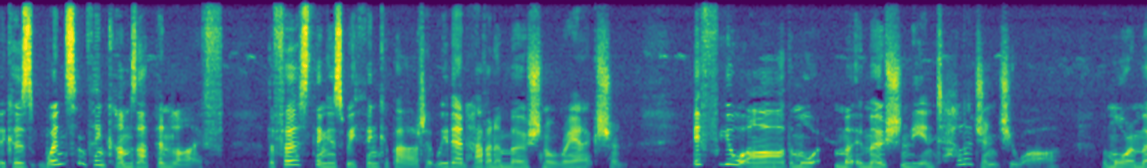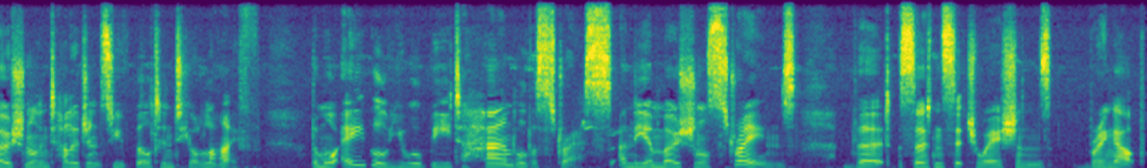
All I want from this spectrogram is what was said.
Because when something comes up in life, the first thing is we think about it, we then have an emotional reaction. If you are, the more emotionally intelligent you are, the more emotional intelligence you've built into your life, the more able you will be to handle the stress and the emotional strains that certain situations bring up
